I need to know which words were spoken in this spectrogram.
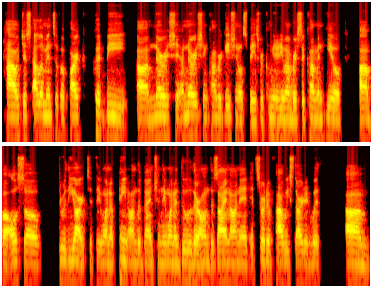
how just elements of a park could be um, nourishing a nourishing congregational space for community members to come and heal, um, but also through the arts. If they want to paint on the bench and they want to do their own design on it, it's sort of how we started with um,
